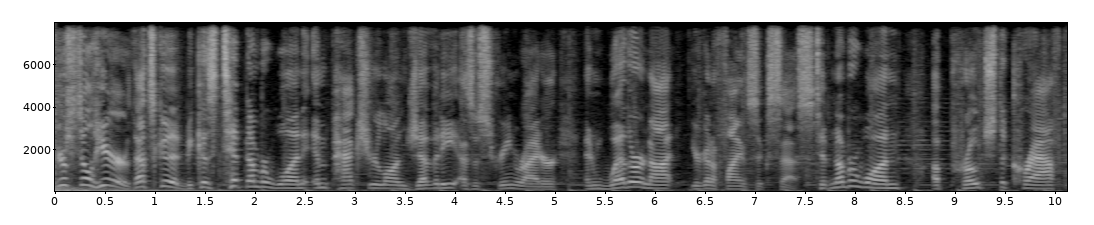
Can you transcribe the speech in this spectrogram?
You're still here, that's good, because tip number one impacts your longevity as a screenwriter and whether or not you're gonna find success. Tip number one, approach the craft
